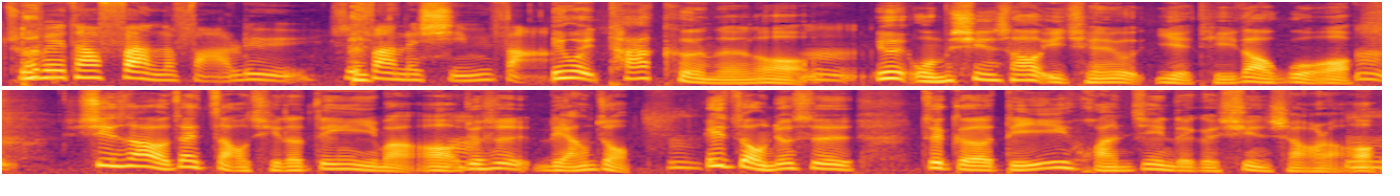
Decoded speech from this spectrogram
除非他犯了法律，是犯了刑法。因为他可能哦，嗯，因为我们性骚扰以前有也提到过哦，嗯。性骚扰在早期的定义嘛，哦，就是两种，一种就是这个敌意环境的一个性骚扰哦，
